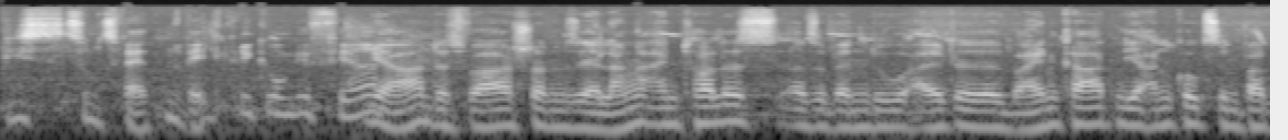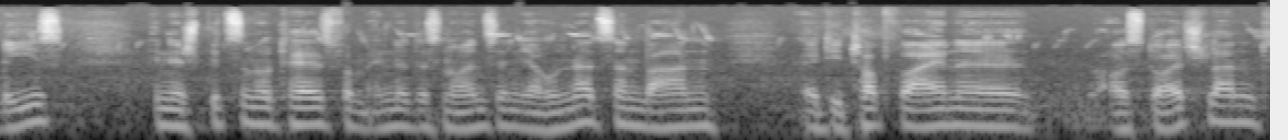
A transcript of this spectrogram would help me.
bis zum Zweiten Weltkrieg ungefähr. Ja, das war schon sehr lange ein tolles. Also wenn du alte Weinkarten dir anguckst in Paris, in den Spitzenhotels vom Ende des 19. Jahrhunderts, dann waren äh, die Top-Weine aus Deutschland,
